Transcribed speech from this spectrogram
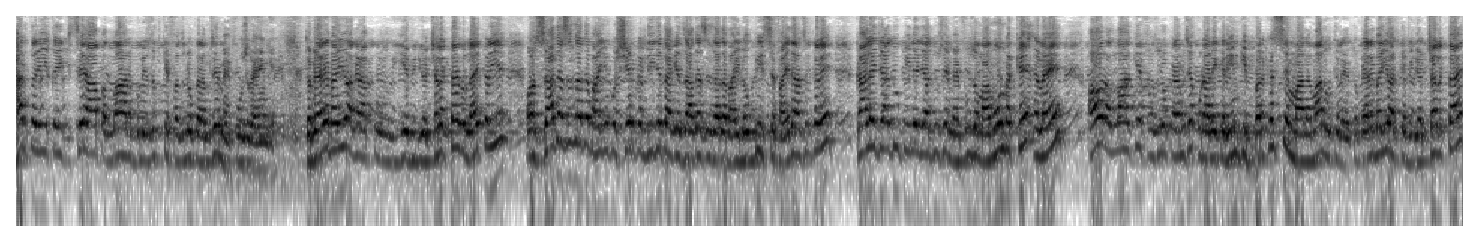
ہر طریقے سے آپ اللہ رب العزت کے فضل و کرم سے محفوظ رہیں گے۔ تو پیارے بھائیو، اگر آپ کو یہ ویڈیو اچھا لگتا ہے تو لائک کریے اور زیادہ سے زیادہ بھائیوں کو شیئر کر دیجیے تاکہ زیادہ سے زیادہ بھائی لوگ بھی اس سے فائدہ حاصل کریں۔ کالے جادو، پیلے جادو سے محفوظ و معمون رکھیں، رہیں اور اللہ کے فضل و کرم سے قرآن کریم کی برکت سے مالا مال ہوتے رہے تو پیارے بھائیو، آج کا ویڈیو اچھا لگتا ہے۔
